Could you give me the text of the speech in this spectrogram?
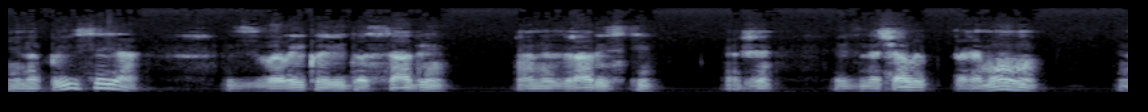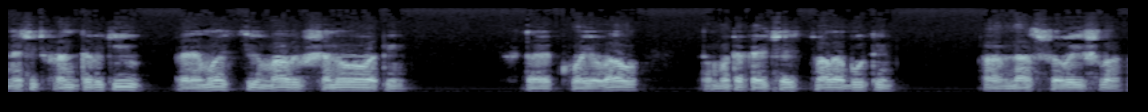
І напився я з великої досади, а не з радості. Адже відзначали перемогу, значить, фронтовиків переможців мали вшановувати. Хто як воював, тому така й честь мала бути. А в нас що вийшло?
